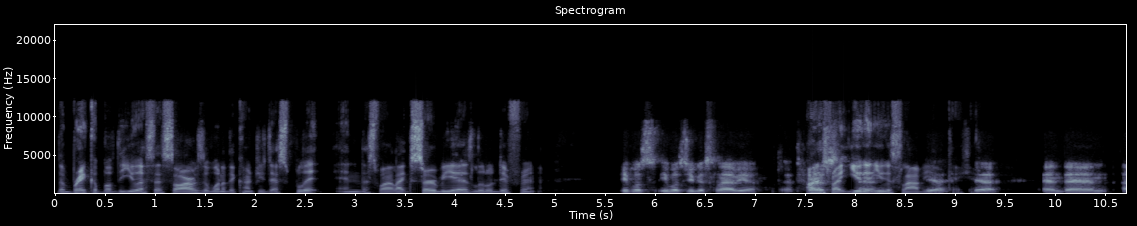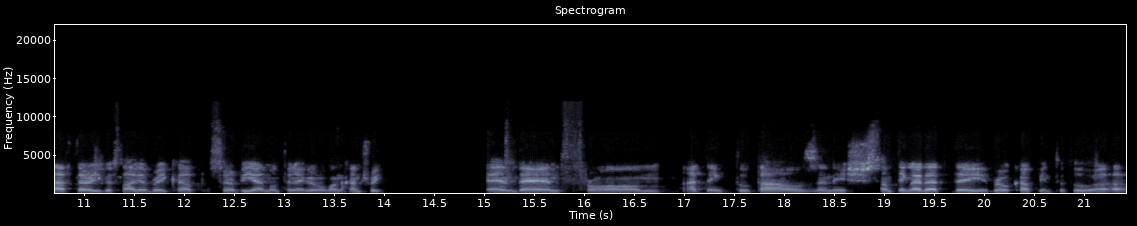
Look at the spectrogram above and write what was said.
the breakup of the USSR? Was it one of the countries that split, and that's why like Serbia is a little different? It was it was Yugoslavia at first. Oh, that's right, and, Yugoslavia. Yeah, okay, yeah. yeah. And then after Yugoslavia breakup, Serbia and Montenegro were one country and then from I think 2000 ish, something like that, they broke up into two uh,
